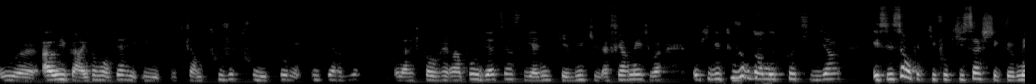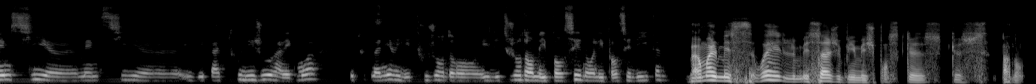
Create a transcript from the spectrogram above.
Euh, ah oui, par exemple, mon père, il- il ferme toujours tous les pots, mais hyper dur. On n'arrive pas à ouvrir un pot, on dit, ah, tiens, c'est Yannick qui est venu, qui l'a fermé, tu vois. Donc, il est toujours dans notre quotidien. Et c'est ça, en fait, qu'il faut qu'il sache, c'est que même si, euh, même si euh, il n'est pas tous les jours avec moi, de toute manière, il est toujours dans, il est toujours dans mes pensées, dans les pensées d'Ethan. Ben moi, le, ouais, le message, mais je pense que, que pardon,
